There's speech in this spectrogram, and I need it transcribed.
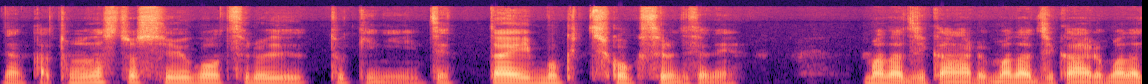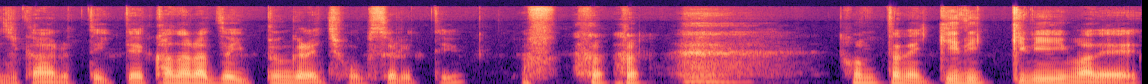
なんか友達と集合するときに絶対僕遅刻するんですよね。まだ時間ある、まだ時間ある、まだ時間あるって言って必ず1分ぐらい遅刻するっていう。ほんとね、ギリッギリまで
